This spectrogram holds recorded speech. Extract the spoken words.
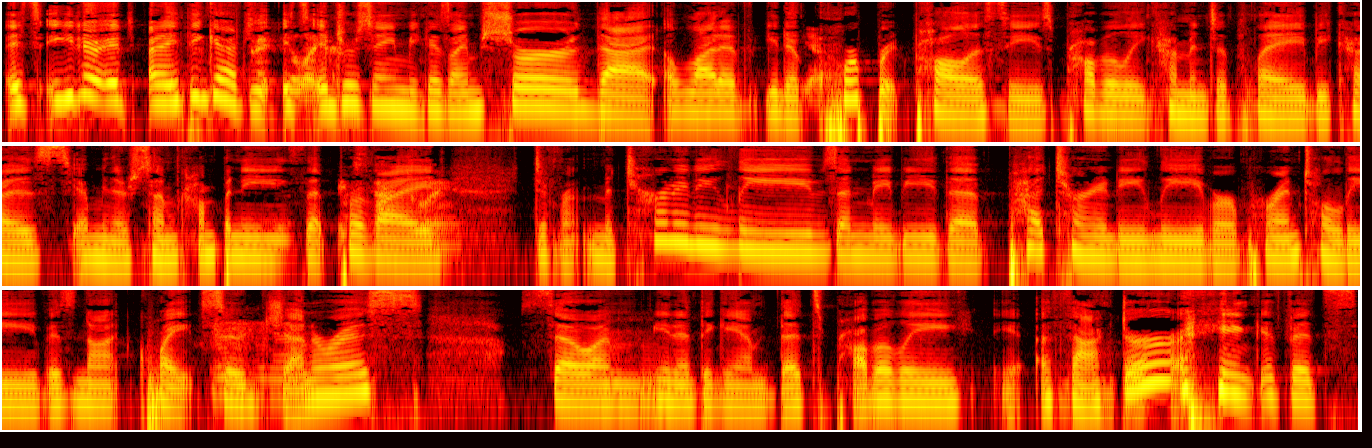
it's you know, it, I think I have to, it's like- interesting because I'm sure that a lot of you know Yeah. corporate policies probably come into play because I mean there's some companies that provide Exactly. different maternity leaves and maybe the paternity leave or parental leave is not quite so Mm-hmm. generous. So I'm you know thinking um, that's probably a factor. I think if it's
